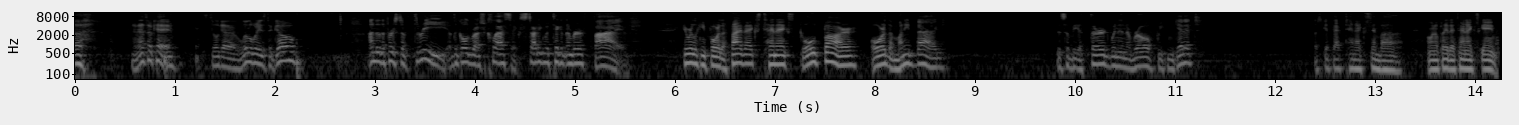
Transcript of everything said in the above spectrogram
uh, that's okay. Still got a little ways to go. To the first of three of the Gold Rush Classics, starting with ticket number 5. Here we're looking for the 5x, 10x gold bar or the money bag. This will be a third win in a row if we can get it. Let's get that 10x Simba. I want to play the 10x game.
